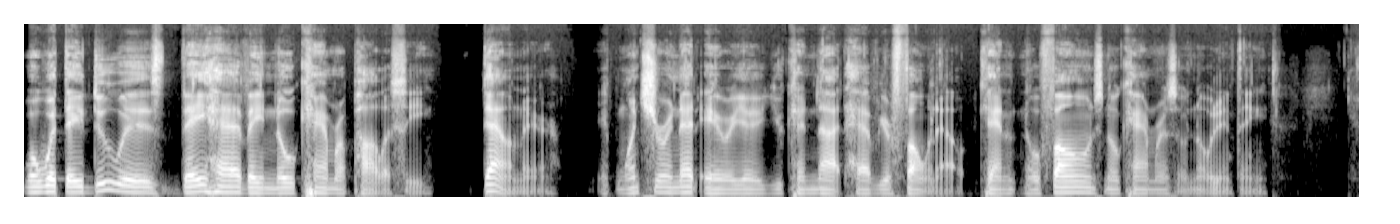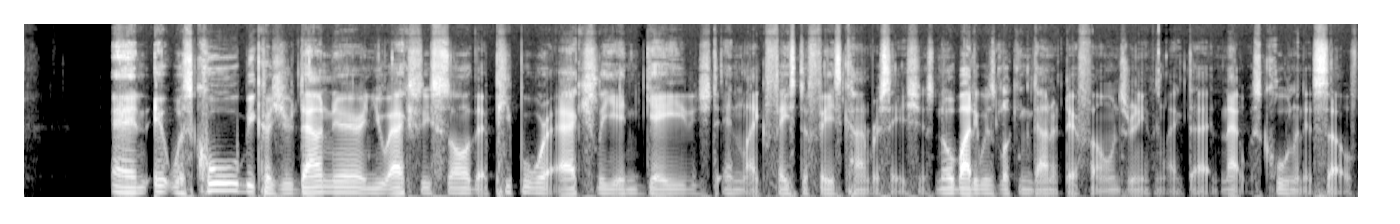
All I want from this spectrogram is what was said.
Well, what they do is they have a no camera policy down there. If once you're in that area, you cannot have your phone out. Can no phones, no cameras, or no anything. And it was cool because you're down there and you actually saw that people were actually engaged in like face to face conversations. Nobody was looking down at their phones or anything like that. And that was cool in itself.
